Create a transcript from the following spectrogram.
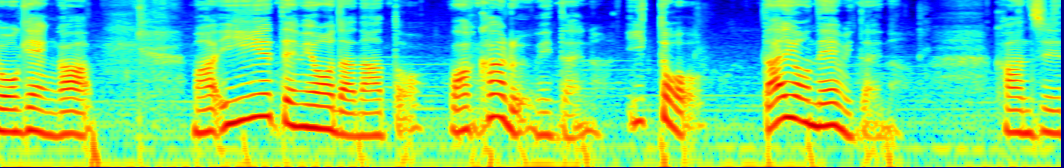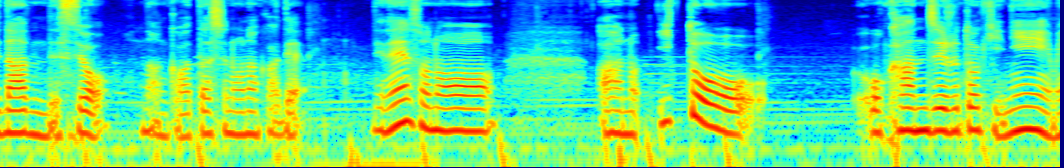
表現がまあ言えて妙だなと分かるみたいな糸だよねみたいな感じなんですよなんか私の中で。でねそのあの糸を感じる時に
